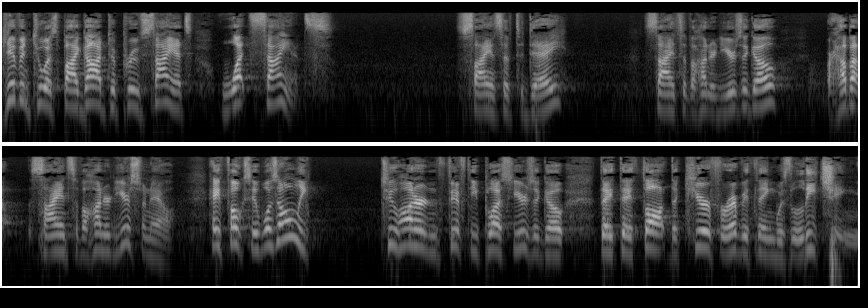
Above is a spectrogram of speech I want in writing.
given to us by God to prove science, what science? Science of today? Science of 100 years ago? Or how about science of 100 years from now? Hey, folks, it was only 250 plus years ago that they thought the cure for everything was leeching.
